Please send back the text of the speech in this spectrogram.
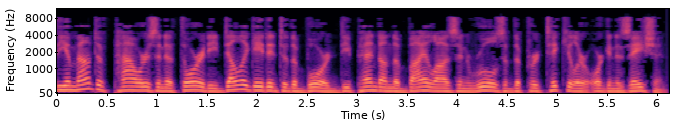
The amount of powers and authority delegated to the board depend on the bylaws and rules of the particular organization.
